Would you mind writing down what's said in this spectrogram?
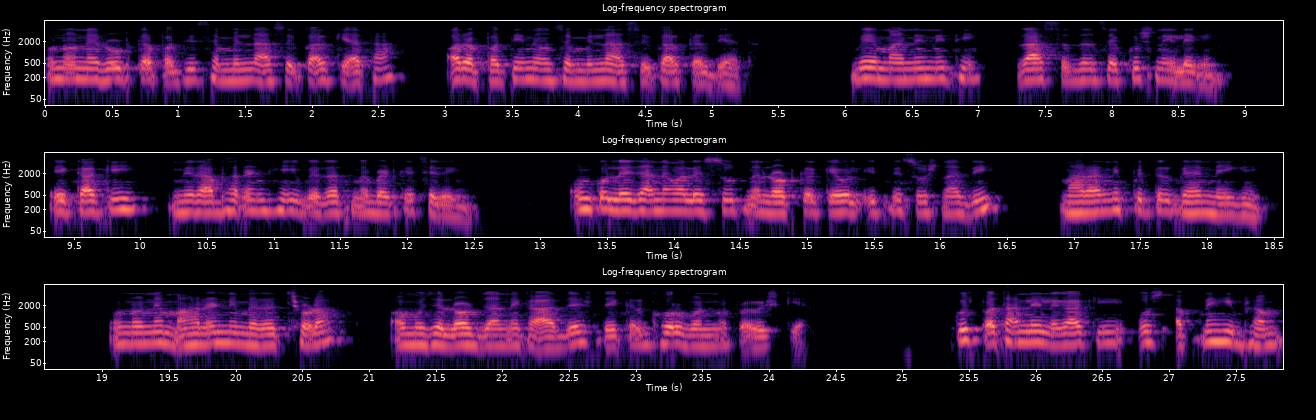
उन्होंने रूट कर पति से मिलना अस्वीकार किया था और अब पति ने उनसे मिलना अस्वीकार कर दिया था। वे मानिनी थी। राज सदन से कुछ नहीं ले गई। एकाकी निराभरण ही वे रथ में बैठ के चले गई। उनको ले जाने वाले सूत ने लौटकर केवल इतनी सूचना दी, महारानी पितृगृह नहीं गई। उन्होंने महारानी में रथ छोड़ा और मुझे लौट जाने का आदेश देकर घोर वन में प्रवेश किया। कुछ पता नहीं लगा कि उस अपने ही भ्रम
